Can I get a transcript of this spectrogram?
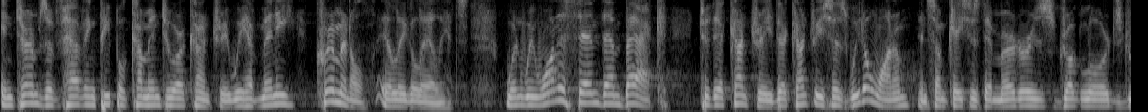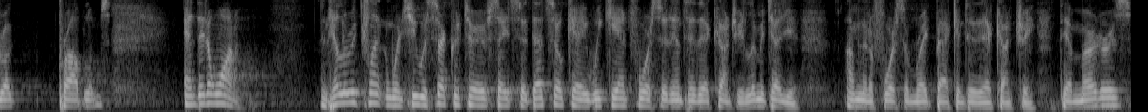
in terms of having people come into our country, we have many criminal illegal aliens. When we want to send them back to their country, their country says, we don't want them. In some cases, they're murderers, drug lords, drug problems, and they don't want them. And Hillary Clinton, when she was Secretary of State, said, that's okay, we can't force it into their country. Let me tell you, I'm going to force them right back into their country. They're murderers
